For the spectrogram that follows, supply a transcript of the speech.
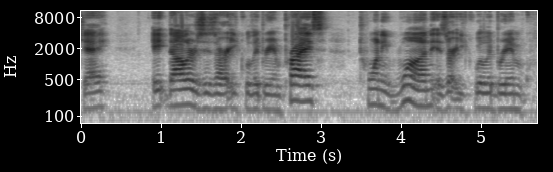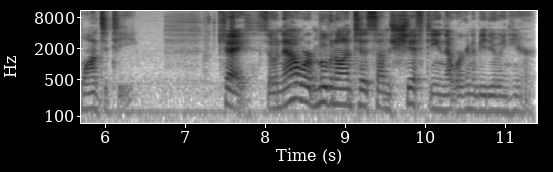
okay? $8 is our equilibrium price. 21 is our equilibrium quantity. Okay, so now we're moving on to some shifting that we're going to be doing here.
